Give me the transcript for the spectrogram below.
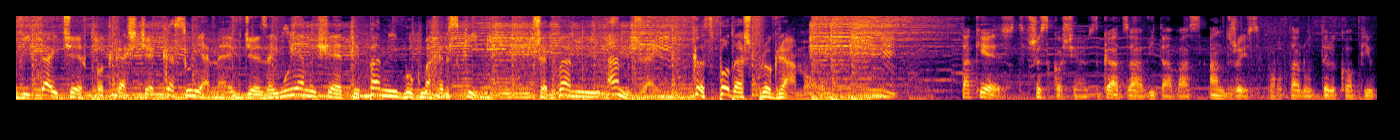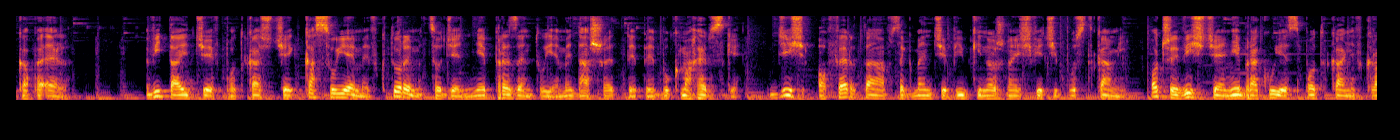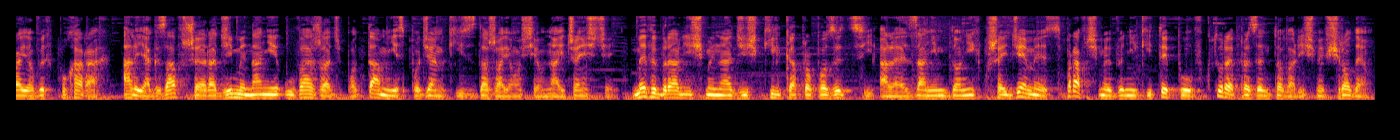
Witajcie w podcaście Kasujemy, gdzie zajmujemy się typami bukmacherskimi. Przed Wami Andrzej, gospodarz programu. Tak jest, wszystko się zgadza. Wita Was Andrzej z portalu tylkopiłka.pl. Witajcie w podcaście Kasujemy, w którym codziennie prezentujemy nasze typy bukmacherskie. Dziś oferta w segmencie piłki nożnej świeci pustkami. Oczywiście nie brakuje spotkań w krajowych pucharach, ale jak zawsze radzimy na nie uważać, bo tam niespodzianki zdarzają się najczęściej. My wybraliśmy na dziś kilka propozycji, ale zanim do nich przejdziemy, sprawdźmy wyniki typów, które prezentowaliśmy w środę.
